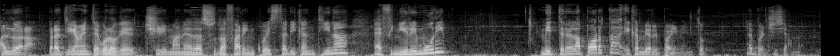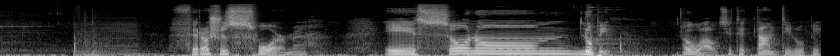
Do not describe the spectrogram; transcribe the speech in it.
Allora, praticamente quello che ci rimane adesso da fare in questa di cantina è finire i muri, mettere la porta e cambiare il pavimento. E poi ci siamo. Ferocious Swarm. E sono mm, lupi. Oh wow, siete tanti lupi.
